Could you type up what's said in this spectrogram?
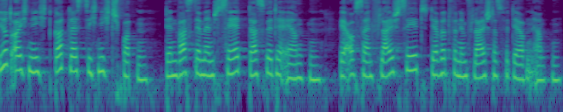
Irrt euch nicht, Gott lässt sich nicht spotten, denn was der Mensch sät, das wird er ernten. Wer auf sein Fleisch sät, der wird von dem Fleisch das Verderben ernten.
